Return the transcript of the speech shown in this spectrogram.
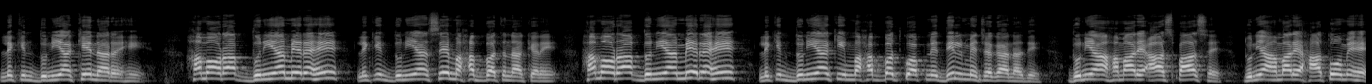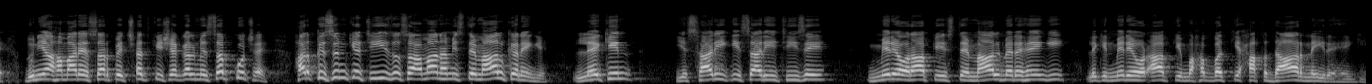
لیکن دنیا کے نہ رہیں۔ ہم اور آپ دنیا میں رہیں لیکن دنیا سے محبت نہ کریں۔ ہم اور آپ دنیا میں رہیں لیکن دنیا کی محبت کو اپنے دل میں جگہ نہ دیں۔ دنیا ہمارے آس پاس ہے، دنیا ہمارے ہاتھوں میں ہے، دنیا ہمارے سر پہ چھت کی شکل میں سب کچھ ہے۔ ہر قسم کے چیز و سامان ہم استعمال کریں گے، لیکن یہ ساری کی ساری چیزیں میرے اور آپ کے استعمال میں رہیں گی، لیکن میرے اور آپ کی محبت کی حقدار نہیں رہیں گی۔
